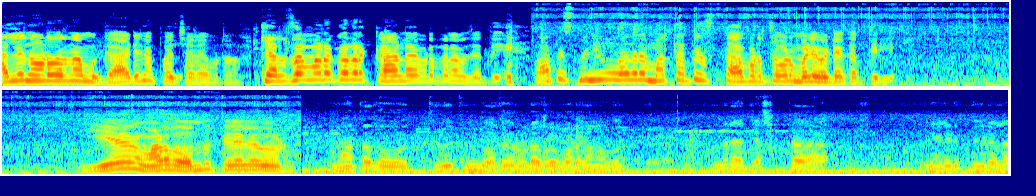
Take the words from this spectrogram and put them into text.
ಅಲ್ಲಿ ನೋಡಿದ್ರೆ ನಮ್ಮ ಗಾಡಿನೇ ಪಂಚರ್ ಆಗ್ಬಿಟ್ರು ಕೆಲಸ ಮಾಡೋಕೋದ್ರೆ ಹೋದ್ರೆ ಕಾಂಡ ಆಗ್ಬಿಡ್ತಾರೆ ನಮ್ಮ ಜೊತೆ. ವಾಪಸ್ ಮನೆಗೆ ಹೋದ್ರೆ ಮತ್ತೆ ವಾಪಸ್ ತಾಬಿಡ್ತಾವ ಮಳೆ ಹೊಟ್ಟೆಕತ್ತಿಲ್ಲಿ ಏನು ಮಾಡೋದು ಒಂದು ತಿಳಿಯಲ್ಲ ನೋಡ್ರಿ. ಮತ್ತು ಅದು ತಿಂದು ತಿಂದು ಅದೇ ರೂಢ ಬೀಳ್ಬಾರ್ದು ಅನ್ನೋದು. ಅಂದರೆ ಜಸ್ಟ್ ನೆಗಡಿ ಪಿಗಡೆಲ್ಲ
